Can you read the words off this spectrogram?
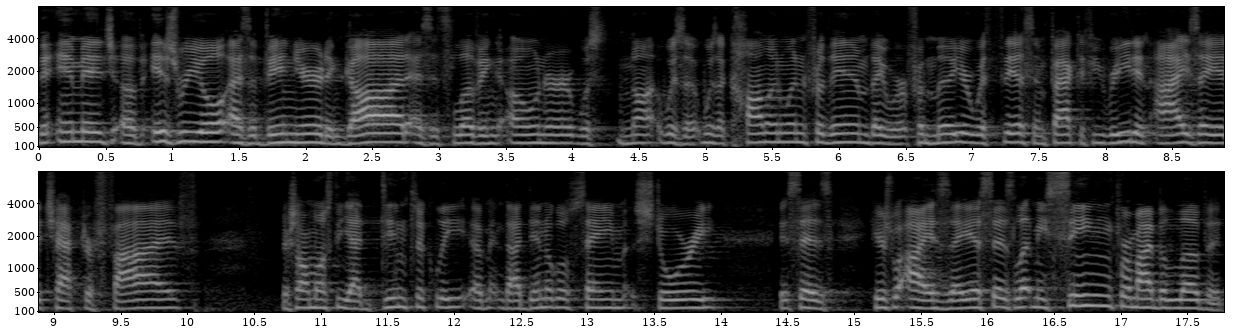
The image of Israel as a vineyard and God as its loving owner was, not, was, a, was a common one for them. They were familiar with this. In fact, if you read in Isaiah chapter 5, there's almost the identically the identical same story. It says, here's what Isaiah says Let me sing for my beloved,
